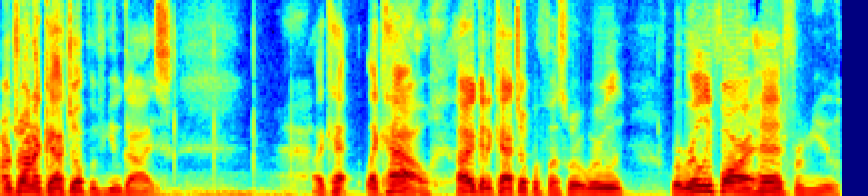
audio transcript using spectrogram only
I'm trying to catch up with you guys. Like, like how? How are you gonna catch up with us? We're, we're really, we're really far ahead from you.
